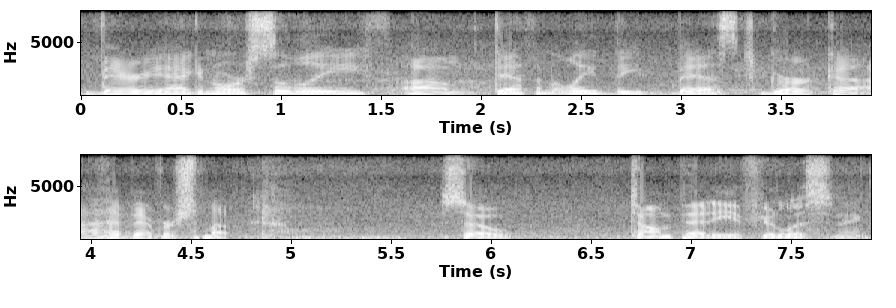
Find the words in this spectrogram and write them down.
very Aganorsa Leaf. Um, definitely the best Gurkha I have ever smoked. So, Tom Petty, if you're listening,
